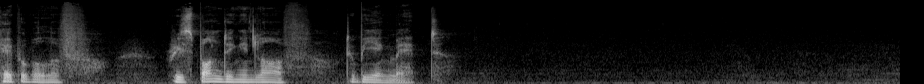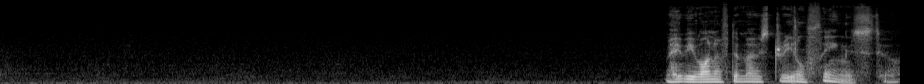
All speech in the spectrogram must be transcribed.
capable of responding in love to being met. Maybe one of the most real things to,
